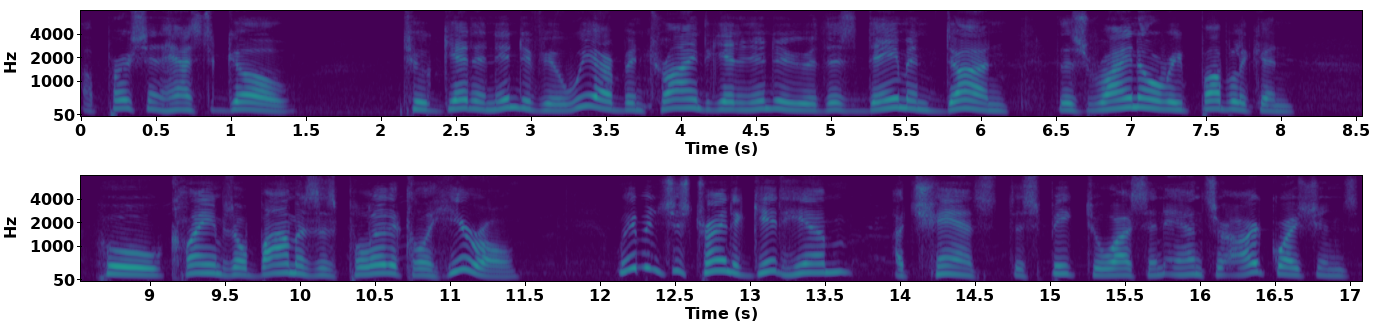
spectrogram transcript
a person has to go to get an interview. We have been trying to get an interview with this damon dunn this Rhino republican who claims obama's his political hero We've been just trying to get him a chance to speak to us and answer our questions,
